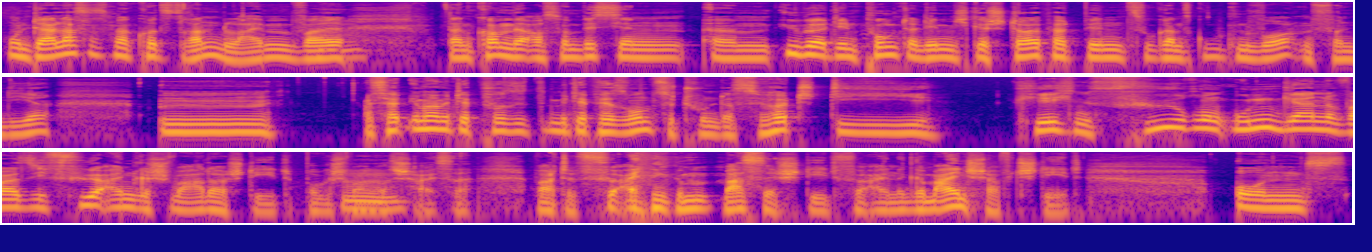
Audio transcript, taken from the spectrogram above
Und da lass uns mal kurz dranbleiben, weil mhm. dann kommen wir auch so ein bisschen ähm, über den Punkt, an dem ich gestolpert bin, zu ganz guten Worten von dir. Mm, es hat immer mit der, mit der Person zu tun. Das hört die Kirchenführung ungern, weil sie für ein Geschwader steht. Boah, Geschwader mhm. ist scheiße. Warte, für eine Masse steht, für eine Gemeinschaft steht. Und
